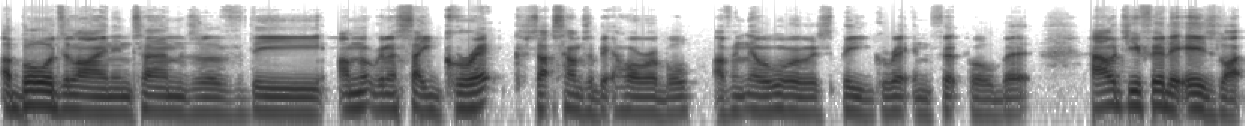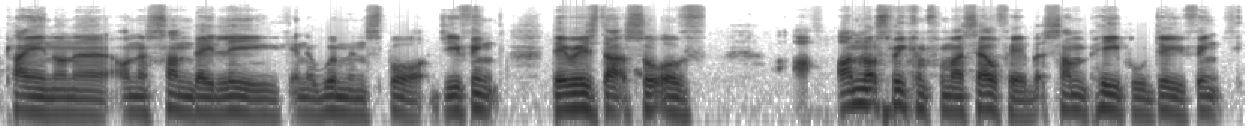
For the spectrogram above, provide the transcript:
a borderline in terms of the I'm not going to say grit because that sounds a bit horrible. I think there will always be grit in football, but how do you feel it is like playing on a on a Sunday league in a women's sport? Do you think there is that sort of I'm not speaking for myself here, but some people do think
